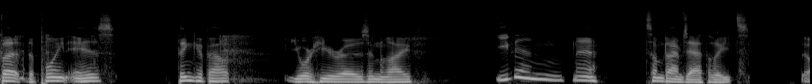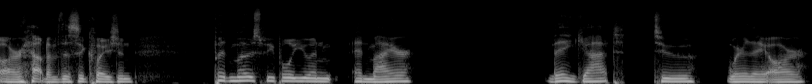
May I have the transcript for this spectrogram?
but the point is, think about your heroes in life. Even, eh, sometimes athletes are out of this equation, but most people you an- admire, they got to where they are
